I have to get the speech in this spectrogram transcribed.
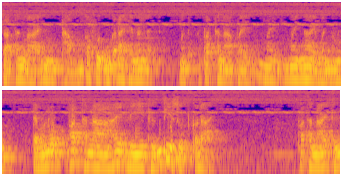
สัตว์ทั้งหลายมันทำก็ฝึกมันก็ได้แค่นั้นแหละ มันพัฒนาไปไม่ไม่ง่ายเหมือนมนุษย์ แต่มนุษย์พัฒนาให้ดีถึงที่สุดก็ได้ พัฒนาถึง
